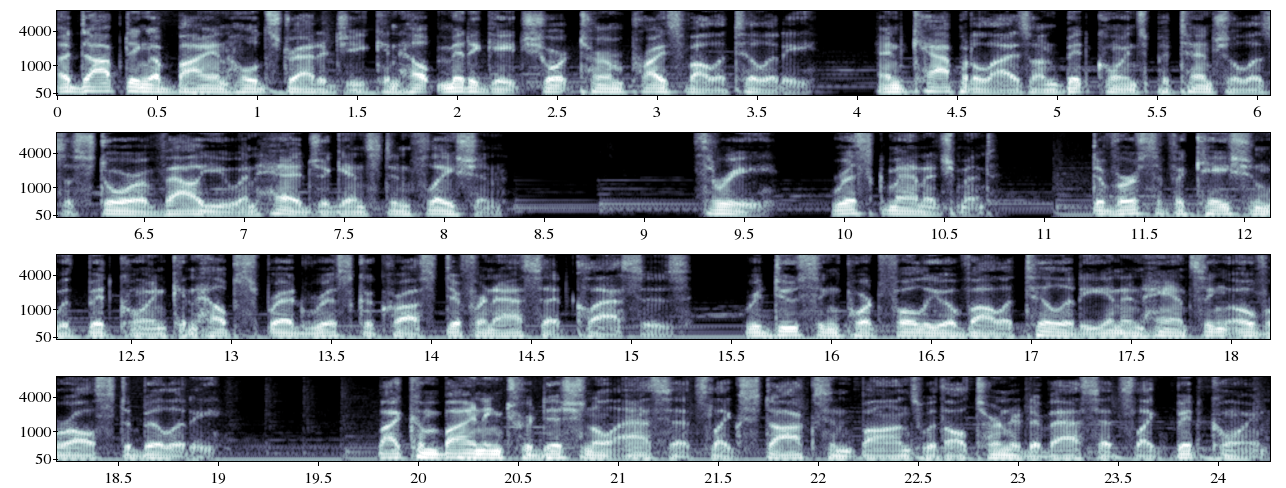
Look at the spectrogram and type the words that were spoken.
Adopting a buy-and-hold strategy can help mitigate short-term price volatility and capitalize on Bitcoin's potential as a store of value and hedge against inflation. 3. Risk management. Diversification with Bitcoin can help spread risk across different asset classes, reducing portfolio volatility and enhancing overall stability. By combining traditional assets like stocks and bonds with alternative assets like Bitcoin,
